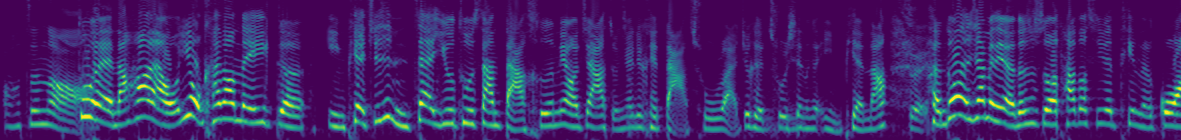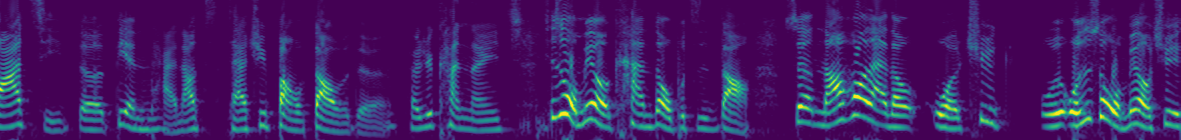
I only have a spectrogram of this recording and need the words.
哦，真的、哦，对。然后后来我因为我看到那一个影片，其实你在 YouTube 上打“喝尿家族”应该就可以打出来，就可以出现那个影片。然后很多人下面也都是说，他都是因为听了瓜吉的电台，然后才去报道的，才去看那一集。其实我没有看，但我不知道。所以，然后后来呢，我去。我我是说我没有去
